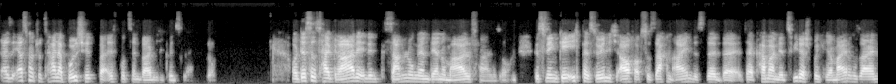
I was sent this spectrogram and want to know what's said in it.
also erstmal totaler Bullshit bei 11% weiblichen Künstlern. So. Und das ist halt gerade in den Sammlungen der Normalfall so. Und deswegen gehe ich persönlich auch auf so Sachen ein, dass da, da, da kann man jetzt widersprüchlicher Meinung sein.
